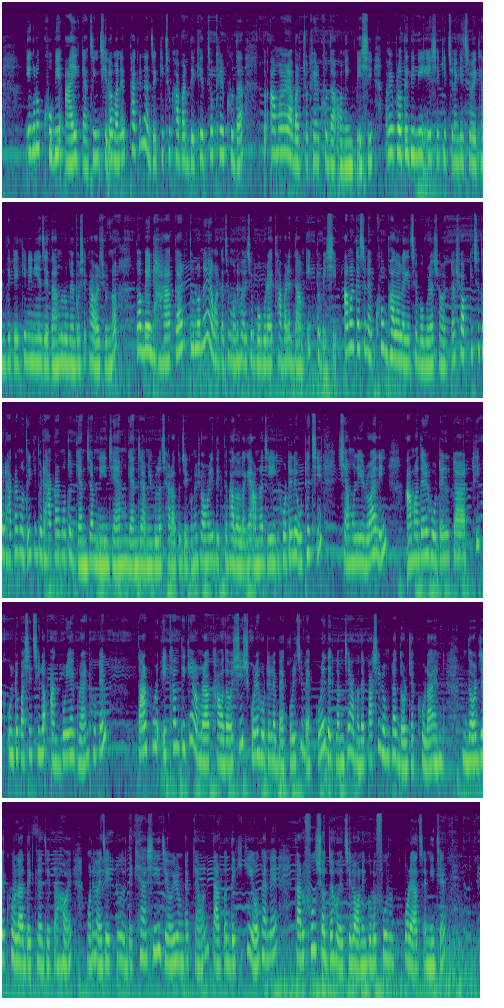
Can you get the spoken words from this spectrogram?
এগুলো খুবই আই ক্যাচিং ছিল। মানে থাকে না যে কিছু খাবার দেখে চোখের ক্ষুধা, তো আমার আবার চোখের ক্ষুধা অনেক বেশি। আমি প্রতিদিনই এসে কিছু না কিছু এখান থেকে কিনে নিয়ে যেতাম রুমে বসে খাওয়ার জন্য। তবে ঢাকার তুলনায় আমার কাছে মনে হয়েছে বগুড়ায় খাবারের দাম একটু বেশি। আমার কাছে না খুব ভালো লেগেছে বগুড়া শহরটা। সব কিছু তো ঢাকার মতোই, কিন্তু ঢাকার মতো গ্যাঞ্জাম নেই, জ্যাম, গ্যাঞ্জাম এগুলো ছাড়া তো যে কোনো শহরেই দেখতে ভালো লাগে। আমরা যেই হোটেলে উঠেছি, শ্যামলী রয়্যাল ইন, আমাদের হোটেলটা ঠিক উল্টো পাশে ছিল আকবরিয়া গ্র্যান্ড হোটেল। তারপর এখান থেকে আমরা খাওয়া দাওয়া শেষ করে হোটেলে ব্যাক করেছি। ব্যাক করে দেখলাম যে আমাদের পাশের রুমটার দরজা খোলা অ্যান্ড দরজা খোলা দেখলে যেটা হয়, মনে হয় যে একটু দেখে আসি যে ওই রুমটা কেমন। তারপর দেখি কি ওখানে কারও ফুল সজ্জা হয়েছিল, অনেকগুলো ফুল পড়ে আছে নিচে।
